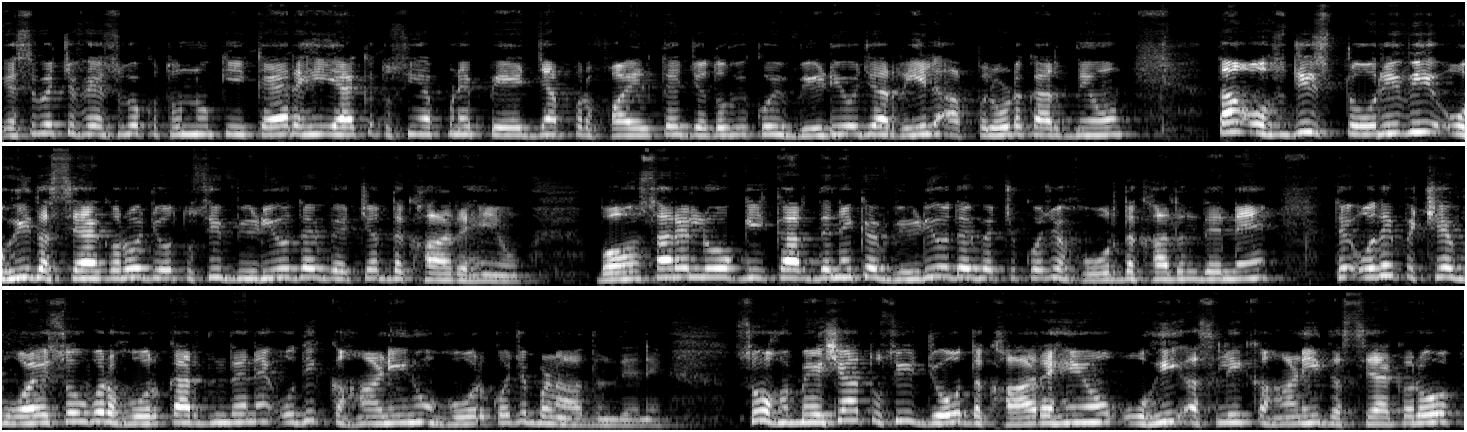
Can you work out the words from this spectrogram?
ਇਸ ਵਿੱਚ ਫੇਸਬੁੱਕ ਤੁਹਾਨੂੰ ਕੀ ਕਹਿ ਰਹੀ ਹੈ ਕਿ ਤੁਸੀਂ ਆਪਣੇ ਪੇਜ ਜਾਂ ਪ੍ਰੋਫਾਈਲ ਤੇ ਜਦੋਂ ਵੀ ਕੋਈ ਵੀਡੀਓ ਜਾਂ ਰੀਲ ਅਪਲੋਡ ਕਰਦੇ ਹੋ ਤਾਂ ਉਸ ਦੀ ਸਟੋਰੀ ਵੀ ਉਹੀ ਦੱਸਿਆ ਕਰੋ ਜੋ ਤੁਸੀਂ ਵੀਡੀਓ ਦੇ ਵਿੱਚ ਦਿਖਾ ਰਹੇ ਹੋ। ਬਹੁਤ ਸਾਰੇ ਲੋਕ ਕੀ ਕਰਦੇ ਨੇ ਕਿ ਵੀਡੀਓ ਦੇ ਵਿੱਚ ਕੁਝ ਹੋਰ ਦਿਖਾ ਦਿੰਦੇ ਨੇ ਤੇ ਉਹਦੇ ਪਿੱਛੇ ਵੌਇਸ ਓਵਰ ਹੋਰ ਕਰ ਦਿੰਦੇ ਨੇ, ਉਹਦੀ ਕਹਾਣੀ ਨੂੰ ਹੋਰ ਕੁਝ ਬਣਾ ਦਿੰਦੇ ਨੇ। ਸੋ ਹਮੇਸ਼ਾ ਤੁਸੀਂ ਜੋ ਦਿਖਾ ਰਹੇ ਹੋ, ਉਹੀ ਅਸਲੀ ਕਹਾਣੀ ਦੱਸਿਆ ਕਰੋ,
